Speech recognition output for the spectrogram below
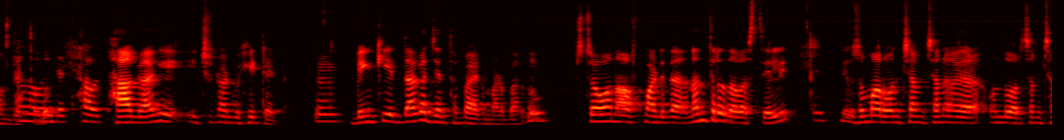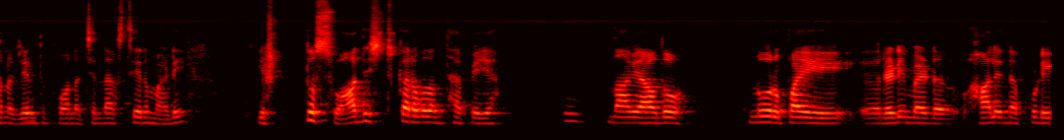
ಹೊಂದಿರ್ತದೆ. ಹೌದು ಹೌದು. ಹಾಗಾಗಿ it should not be heated ಬೆಂಕಿ ಇದ್ದಾಗ ಜೇನುತುಪ್ಪ ಆ್ಯಡ್ ಮಾಡಬಾರ್ದು. ಸ್ಟವನ್ನು ಆಫ್ ಮಾಡಿದ ನಂತರದ ಅವಸ್ಥೆಯಲ್ಲಿ ನೀವು ಸುಮಾರು ಒಂದು ಚಮಚನೋ ಒಂದುವರೆ ಒಂದೂವರೆ ಚಮಚನೋ ಜೇನುತುಪ್ಪವನ್ನು ಚೆನ್ನಾಗಿ ಸ್ಟಿರ್ ಮಾಡಿ ಎಷ್ಟು ಸ್ವಾದಿಷ್ಟಕರವಾದಂತಹ ಪೇಯ. ನಾವು ಯಾವುದೋ ನೂರು ರೂಪಾಯಿ ರೆಡಿಮೇಡ್ ಹಾಲಿನ ಪುಡಿ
